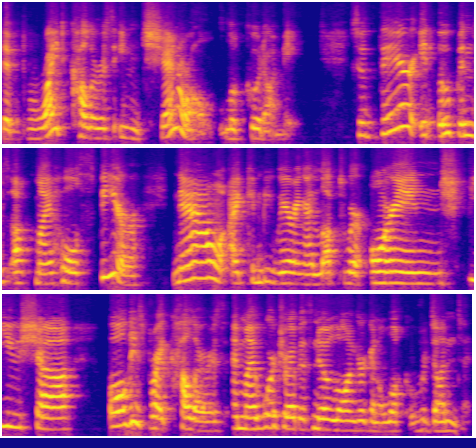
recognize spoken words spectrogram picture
that bright colors in general look good on me. So there it opens up my whole sphere. Now I can be wearing, I love to wear orange, fuchsia, all these bright colors and my wardrobe is no longer going to look redundant.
